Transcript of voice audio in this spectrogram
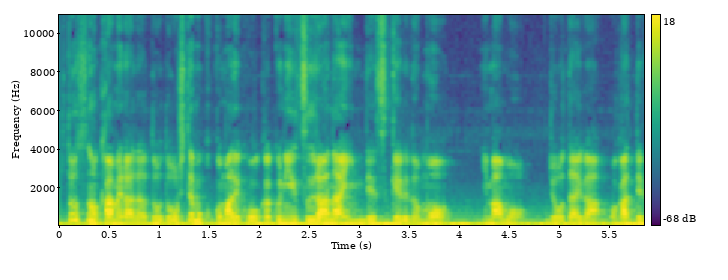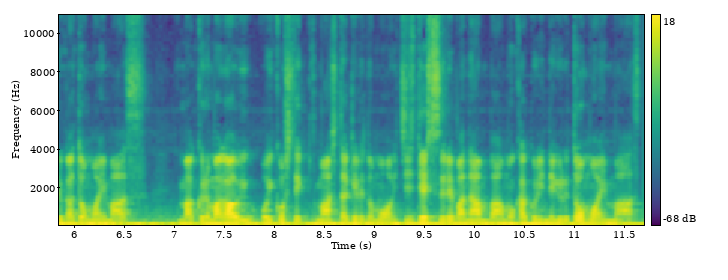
一つのカメラだとどうしてもここまで広角に映らないんですけれども今も状態が分かってるかと思います。今車が追い越してきましたけれども一時停止すればナンバーも確認できると思います。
